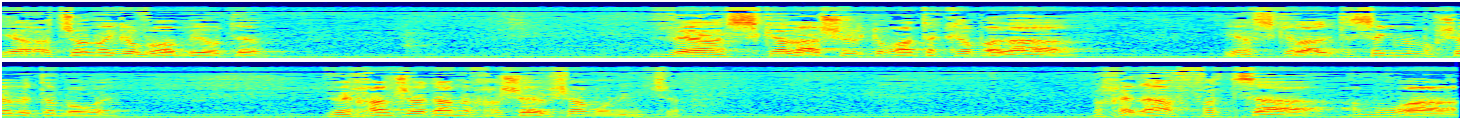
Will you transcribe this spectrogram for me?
היא הרצון הגבוה ביותר. וההשכלה של תורת הקבלה היא השכלה להתעסק במחשבת הבורא. והיכן שאדם מחשב, שם הוא נמצא. לכן ההפצה אמורה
